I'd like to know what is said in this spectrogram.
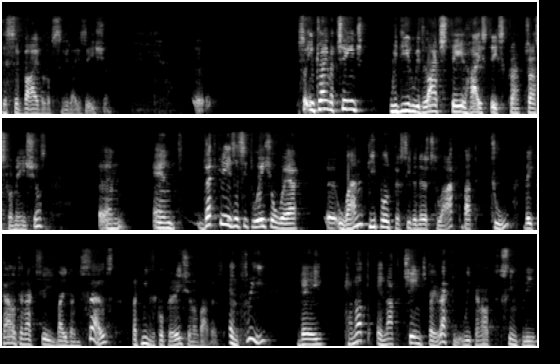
the survival of civilization. Uh, so in climate change, we deal with large-scale, high-stakes transformations, Um, and that creates a situation where uh, one, people perceive an urge to act, but two, they cannot enact change by themselves, but need the cooperation of others. And three, they cannot enact change directly. We cannot simply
